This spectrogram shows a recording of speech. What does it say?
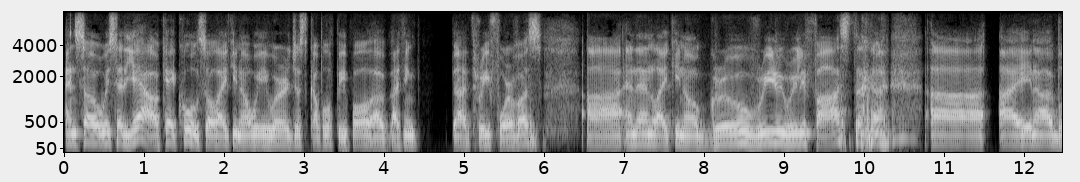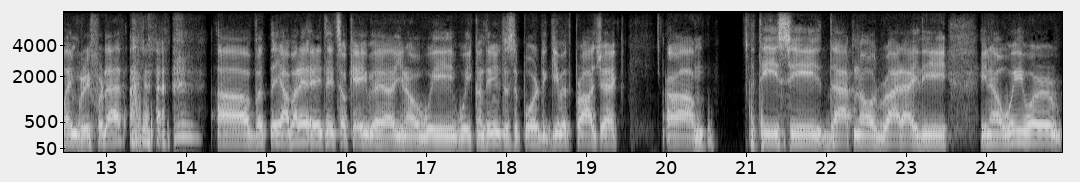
And so we said, yeah, okay, cool. So like you know, we were just a couple of people. Uh, I think uh, three, four of us, uh, and then like you know grew really, really fast. uh, I you know I blame Griff for that, uh, but yeah, but it, it's okay. Uh, you know we we continue to support the Giveth project. Um, TEC, DAppNode, BrightID. You know, we were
